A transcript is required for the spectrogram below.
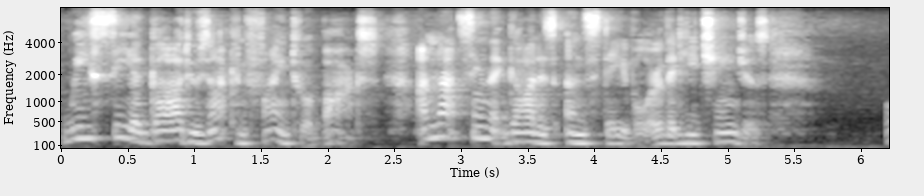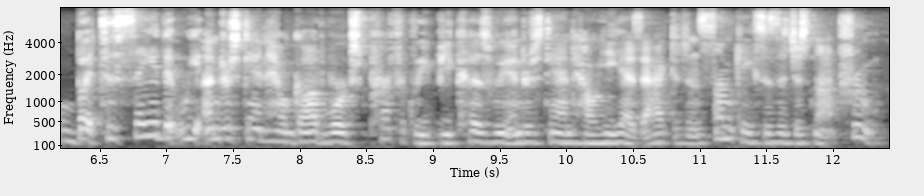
we see a God who's not confined to a box. I'm not saying that God is unstable or that he changes. But to say that we understand how God works perfectly because we understand how he has acted in some cases is just not true.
